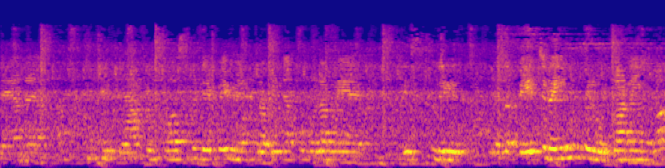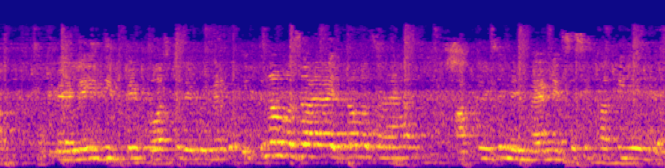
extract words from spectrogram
नया नया था। यहाँ पे फ़र्स्ट डे पे मैं रवीना को बोला, मैं इसलिए मतलब बेच रही हूँ, फिर होगा नहीं होगा। पहले ही दिन पे फ़र्स्ट डे पे मेरे को इतना मज़ा आया, इतना मज़ा आया। आप तो इसे मेरी मैम ऐसे सिखाती है हेयर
